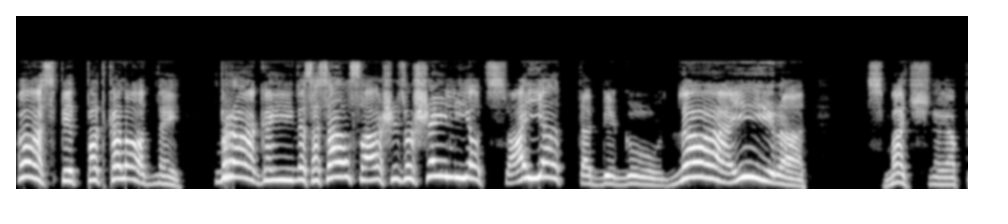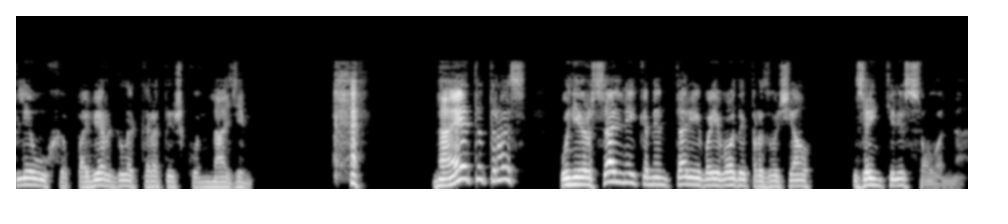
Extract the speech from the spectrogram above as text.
Аспид подколодный, брага и насосался, аж из ушей льется, а я-то бегу. На, Ирод! Смачная оплеуха повергла коротышку на земь. На этот раз универсальный комментарий воеводы прозвучал заинтересованно.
